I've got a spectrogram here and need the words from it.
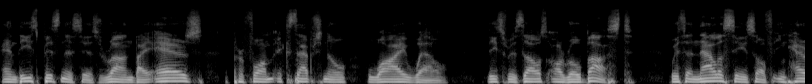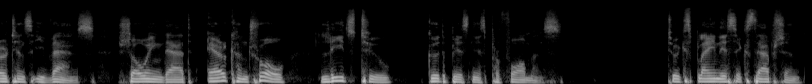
And these businesses run by heirs perform exceptional Y well. These results are robust, with analysis of inheritance events showing that heir control leads to good business performance. To explain this exception,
